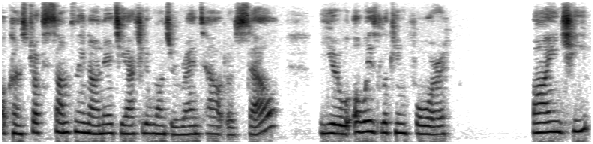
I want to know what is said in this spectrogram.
or construct something on it you actually want to rent out or sell. You're always looking for buying cheap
